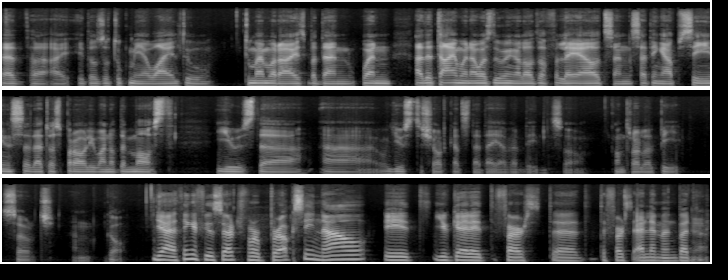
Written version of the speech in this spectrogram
that uh, I it also took me a while to to memorize. But then when at the time when I was doing a lot of layouts and setting up scenes, uh, that was probably one of the most used uh, uh, used shortcuts that I ever did. So Control Alt P, search and go. Yeah, I think if you search for proxy now, it you get it first, uh, the first element. But Yeah.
